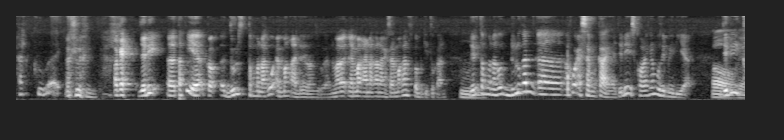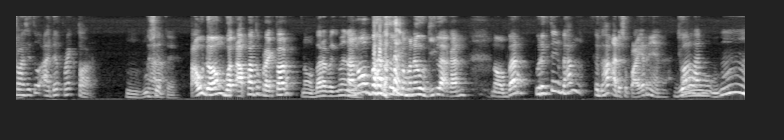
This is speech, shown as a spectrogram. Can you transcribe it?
Aku. Oke, jadi eh, tapi ya kok- dulu temen aku emang ada langsung kan. Emang- anak-anak SMA kan suka begitu kan. Hmm. Jadi temen aku dulu kan eh, aku SMK ya. Jadi sekolahnya multimedia. Oh, jadi di oke. kelas itu ada proyektor. Hmm, buset ya. Tahu dong buat apa tuh proyektor? Nobar apa gimana? Nah, nobar tuh temen aku gila kan. Nobar, udah gitu yang belakang, yang belakang ada suppliernya, jualan. Oh, hmm.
